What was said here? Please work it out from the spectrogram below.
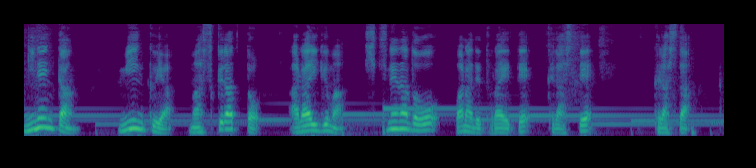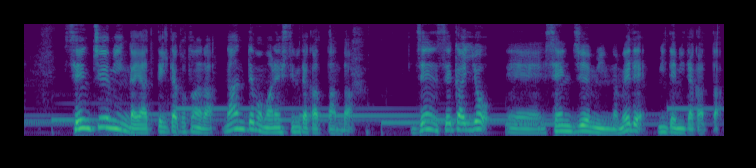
2年間、ミンクやマスクラット、アライグマ、キツネなどを罠で捕らえて暮らして暮らした。先住民がやっていたことなら何でも真似してみたかったんだ。全世界を、えー、先住民の目で見てみたかった。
